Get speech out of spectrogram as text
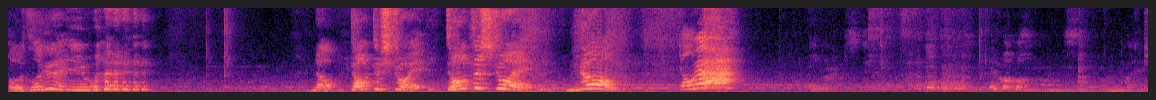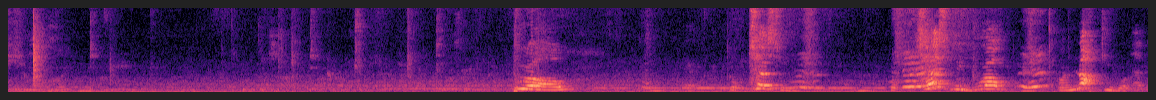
Oh, it's looking at you. no, don't destroy it. Don't destroy it. No. Don't. Ah! Hey, Bubba. Bro. Bro. I'll knock you up.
